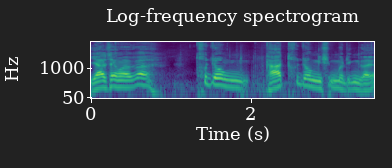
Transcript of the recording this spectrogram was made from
야생화가 토종 다 토종 식물인가요?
